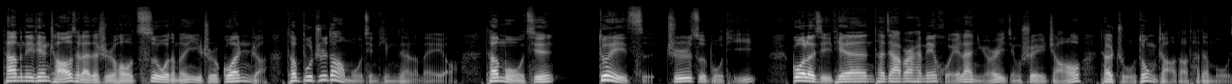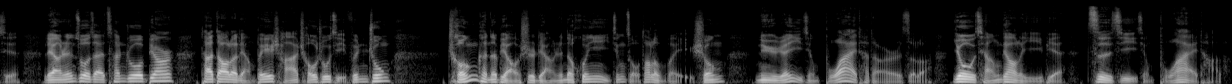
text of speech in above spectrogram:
他们那天吵起来的时候，次卧的门一直关着，他不知道母亲听见了没有。他母亲对此只字不提。过了几天，他加班还没回来，女儿已经睡着，他主动找到他的母亲，两人坐在餐桌边，他倒了两杯茶，踌躇几分钟。诚恳的表示，两人的婚姻已经走到了尾声，女人已经不爱他的儿子了，又强调了一遍自己已经不爱他了。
